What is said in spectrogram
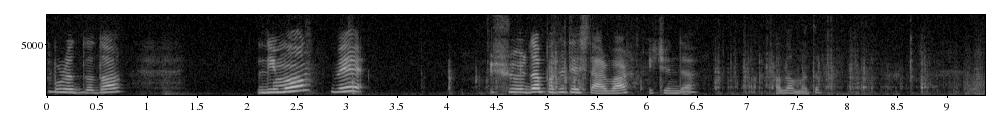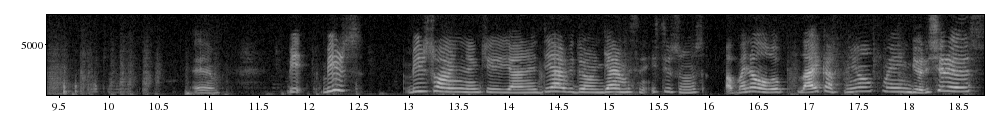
Burada da limon ve şurada patatesler var içinde. Alamadım. Ee, bir, bir, sonraki yani diğer videonun gelmesini istiyorsanız abone olup like atmayı unutmayın. Görüşürüz.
